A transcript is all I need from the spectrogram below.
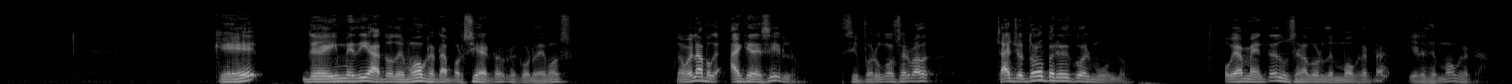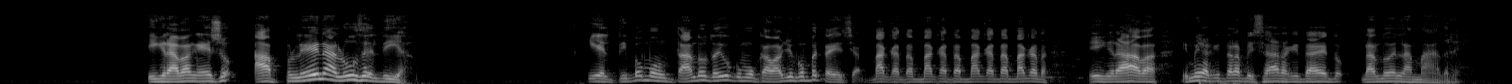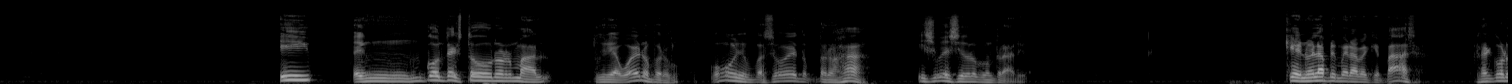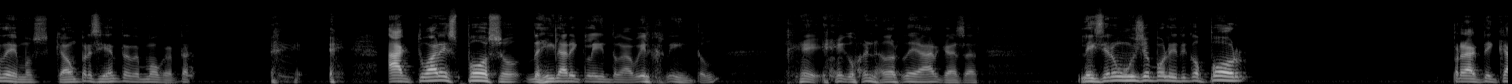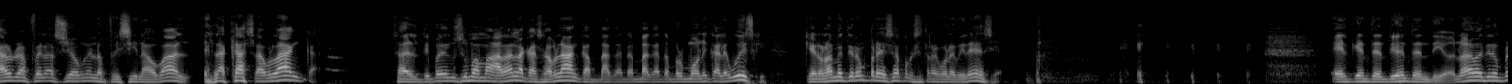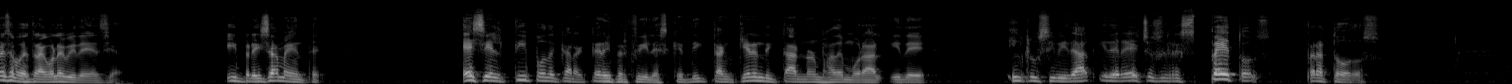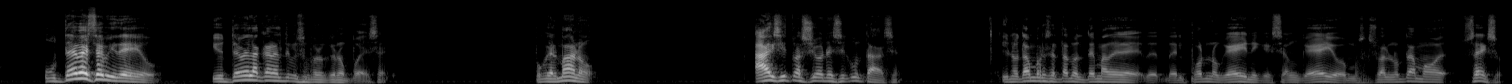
que de inmediato, demócrata, por cierto, recordemos, ¿no verdad? Porque hay que decirlo, si fuera un conservador, chacho, todos los periódicos del mundo, obviamente es un senador demócrata y él es demócrata. Y graban eso a plena luz del día. Y el tipo montando, te digo, como caballo en competencia. Bácata, bácata, bácata, bácata. Y graba. Y mira, aquí está la pizarra, aquí está esto, dando en la madre. Y en un contexto normal, tú dirías, bueno, pero, coño, pasó esto. Pero ajá, y si hubiera sido lo contrario. Que no es la primera vez que pasa. Recordemos que a un presidente demócrata actual esposo de Hillary Clinton, a Bill Clinton, el gobernador de Arkansas, le hicieron un juicio político por practicar una felación en la oficina oval, en la Casa Blanca. O sea, el tipo de su mamada en la Casa Blanca, bacata, bacata por Mónica Lewinsky, que no la metieron presa porque se tragó la evidencia. el que entendió, entendió. No la metieron presa porque se tragó la evidencia. Y precisamente es el tipo de caracteres y perfiles que dictan, quieren dictar normas de moral y de inclusividad y derechos y respetos para todos. Usted ve ese video y usted ve la cara del tipo y pero que no puede ser. Porque hermano, hay situaciones y circunstancias, y no estamos resaltando el tema del porno gay, ni que sea un gay o homosexual, no estamos sexo.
